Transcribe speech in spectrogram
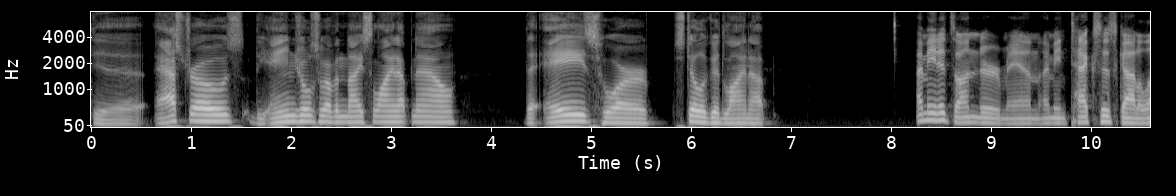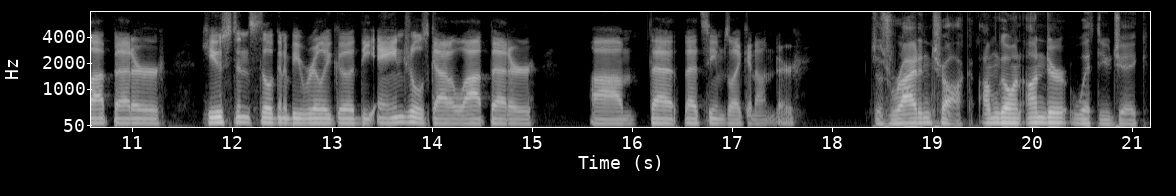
the Astros, the Angels, who have a nice lineup now, the A's, who are still a good lineup. I mean, it's under, man. I mean, Texas got a lot better. Houston's still going to be really good. The Angels got a lot better. Um, that that seems like an under. Just riding chalk. I'm going under with you, Jake.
